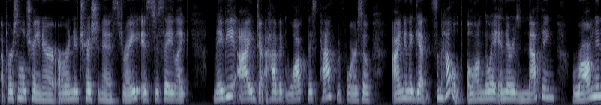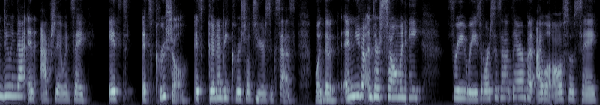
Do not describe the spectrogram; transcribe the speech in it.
a personal trainer or a nutritionist right is to say like maybe I d- haven't walked this path before, so I'm going to get some help along the way. And there is nothing wrong in doing that. And actually, I would say it's it's crucial. It's going to be crucial to your success. What the and you know, and there's so many free resources out there, but I will also say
